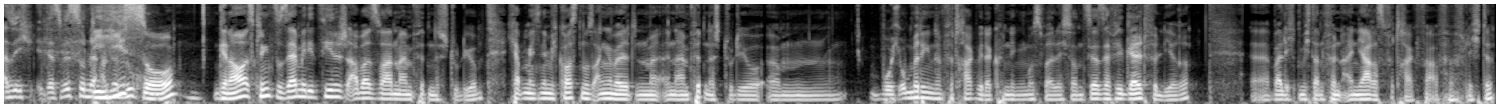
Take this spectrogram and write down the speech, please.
also ich, das ist so eine Die hieß so, genau, es klingt so sehr medizinisch, aber es war in meinem Fitnessstudio. Ich habe mich nämlich kostenlos angemeldet in, in einem Fitnessstudio, ähm, wo ich unbedingt den Vertrag wieder kündigen muss, weil ich sonst sehr, sehr viel Geld verliere, äh, weil ich mich dann für einen Einjahresvertrag ver verpflichte.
